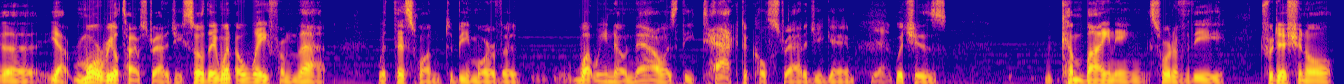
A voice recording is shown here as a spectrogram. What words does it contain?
uh, yeah, more real time strategy. So they went away from that with this one to be more of a what we know now as the tactical strategy game, yeah which is combining sort of the traditional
